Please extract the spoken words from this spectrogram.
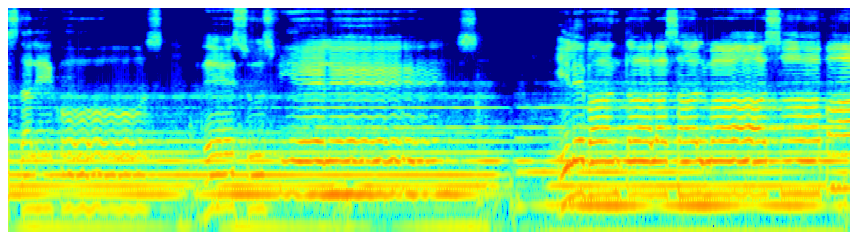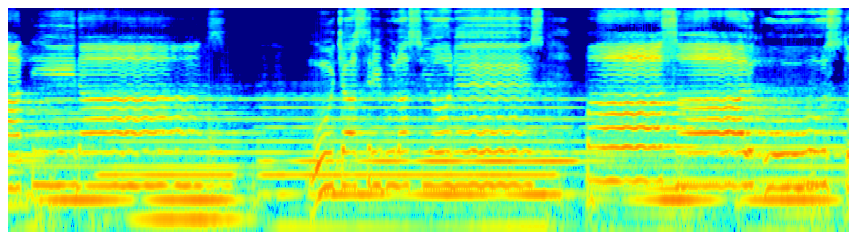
está lejos de sus fieles y levanta las almas abatidas. Muchas tribulaciones pasa al justo,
